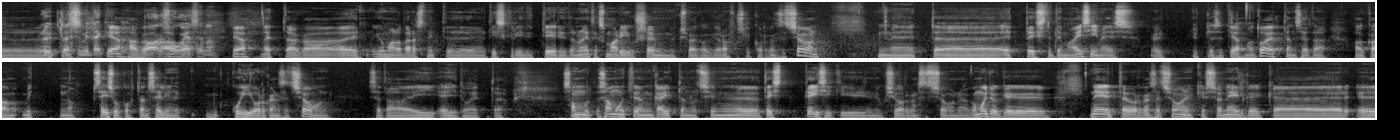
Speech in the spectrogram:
äh, ütles. Midagi, paar sooja sõna. jah, et aga et jumala pärast mitte diskrediteerida, no näiteks Mari Ušem, üks vägagi rahvuslik organisatsioon, et, äh, et tõesti tema esimees ütles, et jah, ma toetan seda, aga noh, seisukoht on selline, et kui organisatsioon seda ei, ei toeta samuti, samuti on käitunud siin äh, teist, teisigi niisuguseid organisatsioone, aga muidugi need organisatsioonid, kes on eelkõige, äh,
